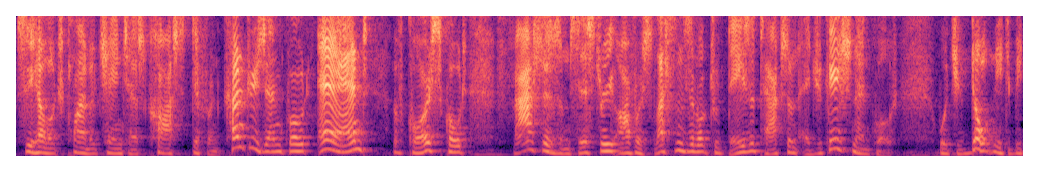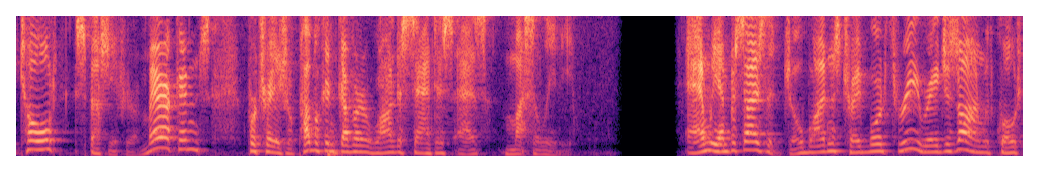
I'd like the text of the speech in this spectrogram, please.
see how much climate change has cost different countries, end quote, and, of course, quote, fascism's history offers lessons about today's attacks on education, end quote which you don't need to be told, especially if you're Americans, portrays Republican Governor Ron DeSantis as Mussolini. And we emphasize that Joe Biden's Trade War 3 rages on with, quote,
